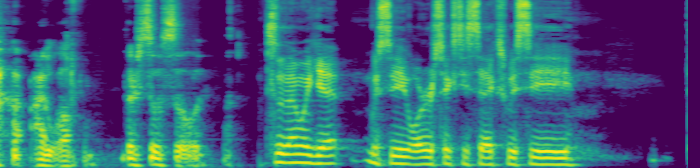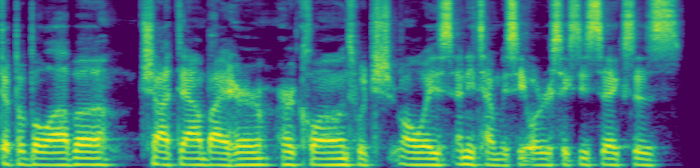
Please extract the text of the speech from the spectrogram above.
I love them. They're so silly. So then we get we see Order sixty six. We see Depa Billaba shot down by her her clones, which always anytime we see Order sixty six is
